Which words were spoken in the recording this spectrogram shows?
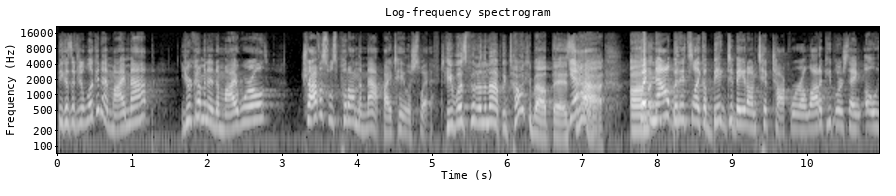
Because if you're looking at my map, you're coming into my world. Travis was put on the map by Taylor Swift. he was put on the map. We talked about this. Yeah. Yeah. Um, but now, but it's like a big debate on TikTok where a lot of people are saying, "Oh,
